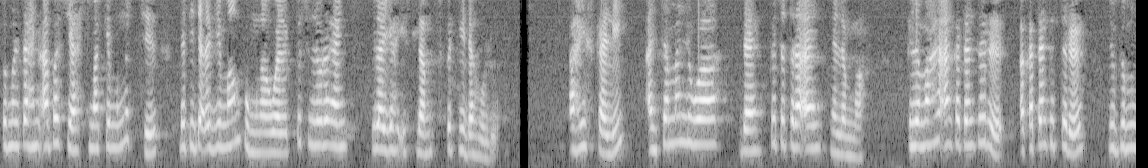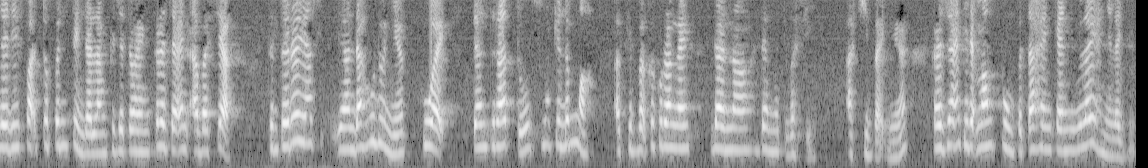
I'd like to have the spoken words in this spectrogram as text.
pemerintahan Abbasiyah semakin mengecil dan tidak lagi mampu mengawal keseluruhan wilayah Islam seperti dahulu. Akhir sekali, ancaman luar dan ketenteraan yang lemah. Kelemahan angkatan tentera, angkatan tentera juga menjadi faktor penting dalam kejatuhan kerajaan Abbasiyah. Tentera yang yang dahulunya kuat dan teratur semakin lemah akibat kekurangan dana dan motivasi. Akibatnya, kerajaan tidak mampu mempertahankan wilayahnya lagi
